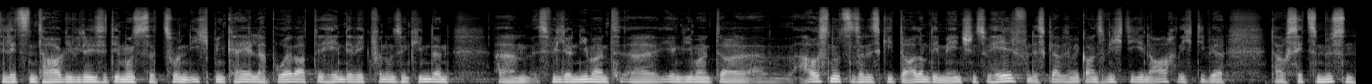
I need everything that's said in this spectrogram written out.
die letzten Tage wieder diese Demonstrationen, ich bin keine Laborratte, Hände weg von unseren Kindern. Ähm, es will ja niemand, äh, irgendjemand da äh, ausnutzen, sondern es geht darum, den Menschen zu helfen. Das, glaube ich, ist eine ganz wichtige Nachricht, die wir da auch setzen müssen.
